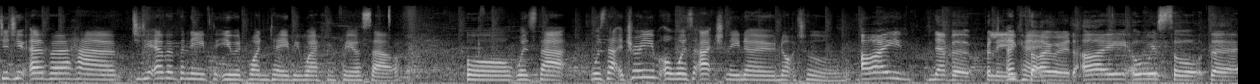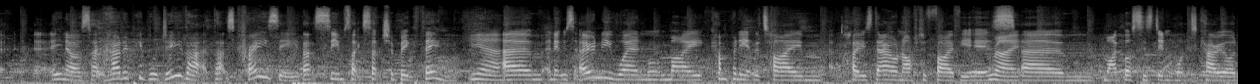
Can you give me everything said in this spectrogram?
did you ever have? Did you ever believe that you would one day be working for yourself, or was that was that a dream, or was it actually no, not at all? I never believed Okay. that I would. I always thought that, you know, I was like, how do people do that? That's crazy. That seems like such a big thing. Yeah. Um, and it was only when my company at the time closed down after five years. Right. Um, my bosses didn't want to carry on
